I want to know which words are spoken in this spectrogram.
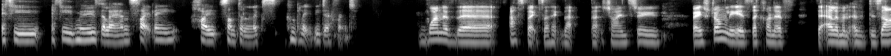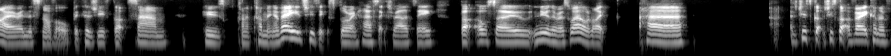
if you if you move the lens slightly, how something looks completely different. One of the aspects I think that that shines through very strongly is the kind of the element of desire in this novel because you've got Sam who's kind of coming of age, who's exploring her sexuality, but also Nuala as well. Like her, she's got she's got a very kind of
